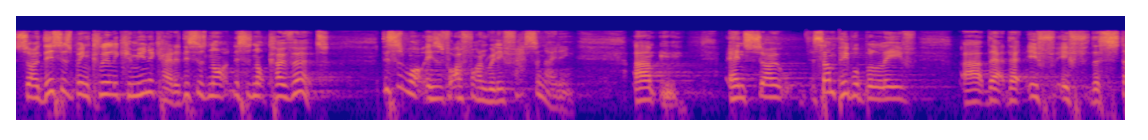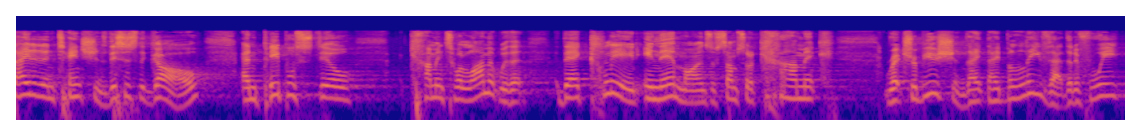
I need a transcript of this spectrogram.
so this has been clearly communicated. This is not, this is not covert. This is what is, I find really fascinating. Um, and so some people believe uh, that, that if, if the stated intentions, this is the goal, and people still come into alignment with it, they're cleared in their minds of some sort of karmic retribution. They, they believe that, that if we,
